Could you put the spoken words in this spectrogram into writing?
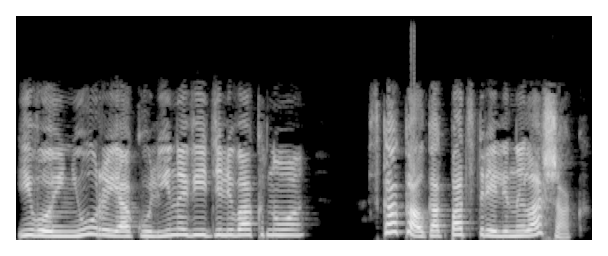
Его и Нюра, и Акулина видели в окно. Скакал, как подстреленный лошак.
